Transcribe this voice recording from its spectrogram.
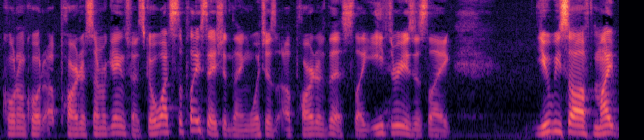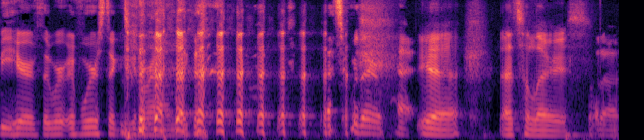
quote unquote a part of Summer Games Fest. Go watch the PlayStation thing, which is a part of this. Like E3 is just like Ubisoft might be here if they were if we're sticking around. Like that, that's where they're at. yeah, that's hilarious. But uh,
